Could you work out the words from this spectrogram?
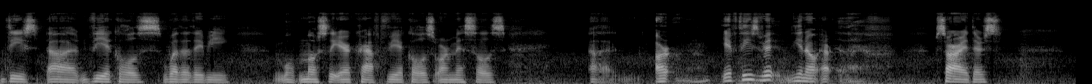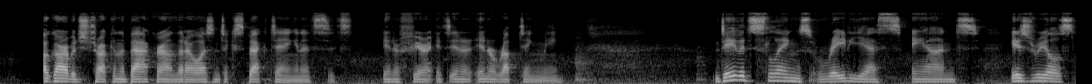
these uh, vehicles, whether they be well, mostly aircraft vehicles or missiles, uh, are if these you know, are, sorry, there's a garbage truck in the background that I wasn't expecting, and it's it's interfering, it's inter interrupting me. David Sling's radius and Israel's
